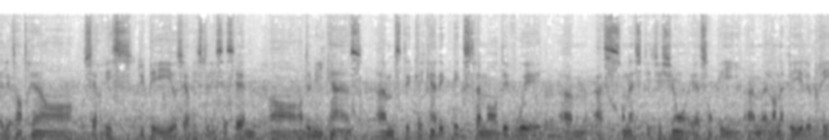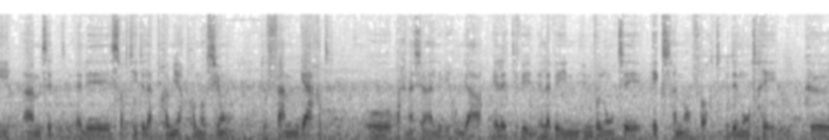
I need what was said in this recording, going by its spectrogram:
Elle est entrée au service du pays au service de l'ICCN en, 2015. Euh, c'était quelqu'un d'extrêmement dévoué euh, à son institution et à son pays. Euh, elle en a payé le prix. elle est sortie de la première promotion de femmes gardes au Parc national de Virunga, elle, avait une, volonté extrêmement forte de démontrer que euh,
